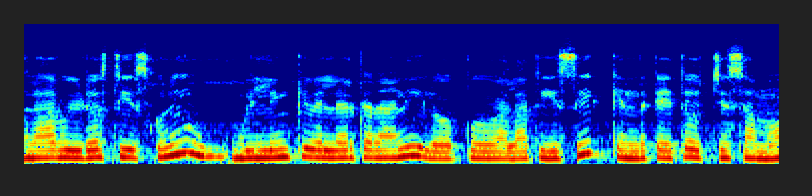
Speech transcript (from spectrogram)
అలా వీడియోస్ తీసుకుని బిల్లింగ్కి వెళ్ళారు కదా అని ఈ లోపు అలా తీసి కిందకైతే వచ్చేసాము.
